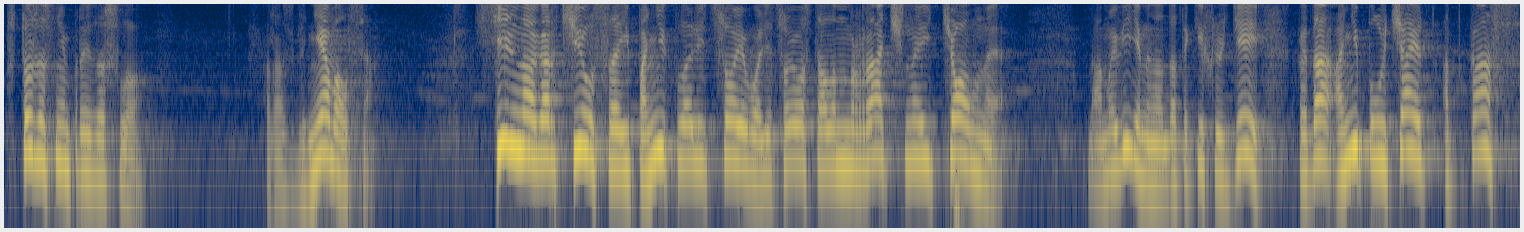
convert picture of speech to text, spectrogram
что же с ним произошло? Разгневался, сильно огорчился, и поникло лицо его, лицо его стало мрачное и темное. А мы видим иногда таких людей, когда они получают отказ,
